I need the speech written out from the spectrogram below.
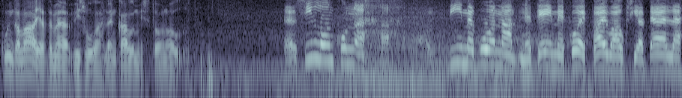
Kuinka laaja tämä Visulahden kalmisto on ollut? Silloin kun viime vuonna teimme koekaivauksia täällä,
